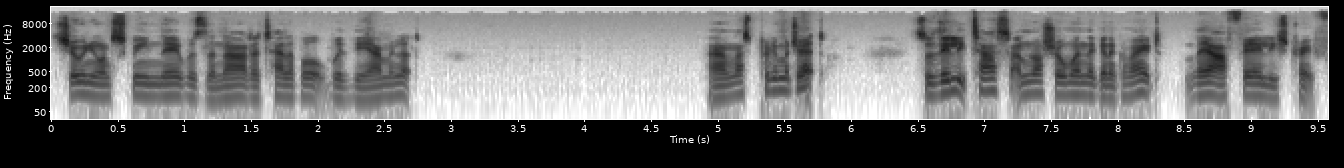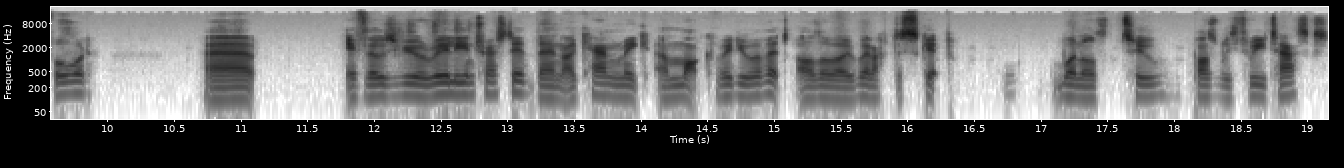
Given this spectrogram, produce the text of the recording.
showing you on screen there was the Nardah teleport with the amulet. And that's pretty much it. So the elite tasks, I'm not sure when they're going to come out. They are fairly straightforward. Uh, if those of you are really interested, then I can make a mock video of it, although I will have to skip one or two, possibly three tasks.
